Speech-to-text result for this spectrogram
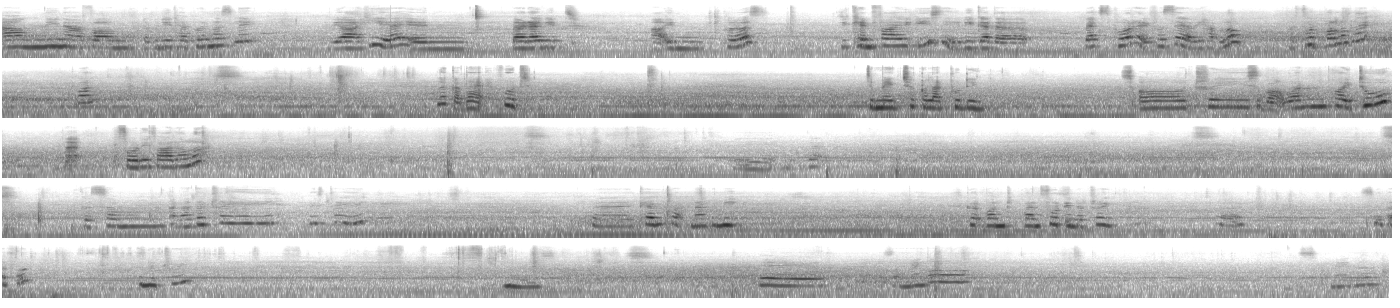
I'm Nina from W Thai Nestle. We are here in David uh, in Perth. You can find easy. We got a black sapote for sale. We have a look. The food what look like? Come on. Look at that food. To make chocolate pudding. It's all three is about 1.2. That forty-five dollar. Got some another tree. This tree. Uh, came from Nagami. It's got one one foot in the tree. Uh, see that foot in the tree? Mm. Here, some mango. Some mango.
